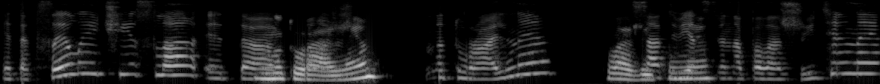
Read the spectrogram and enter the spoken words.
Это целые числа, это натуральные, натуральные положительные. соответственно, положительные.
